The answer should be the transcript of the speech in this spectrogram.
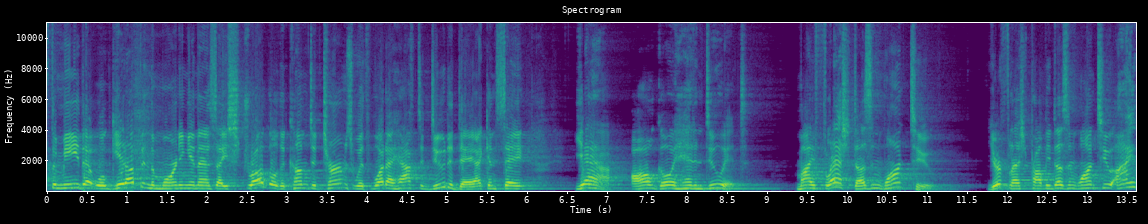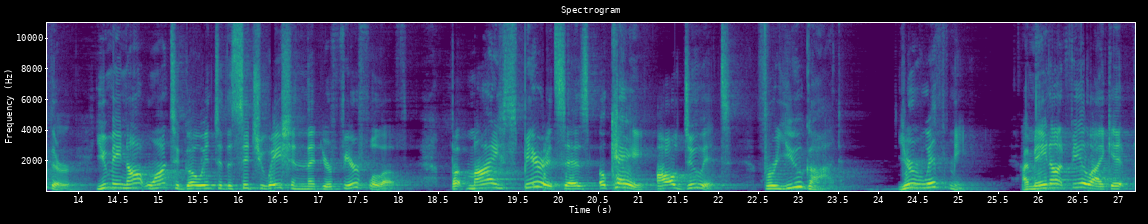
the me that will get up in the morning and as I struggle to come to terms with what I have to do today, I can say, Yeah, I'll go ahead and do it. My flesh doesn't want to. Your flesh probably doesn't want to either. You may not want to go into the situation that you're fearful of. But my spirit says, Okay, I'll do it for you, God. You're with me. I may not feel like it,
